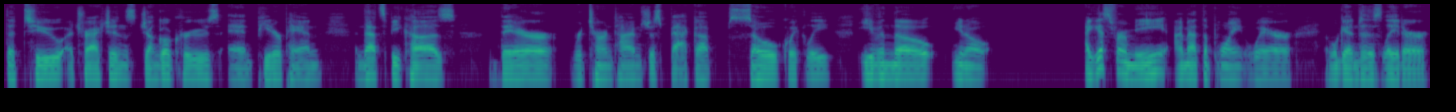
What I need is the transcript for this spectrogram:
the two attractions, Jungle Cruise and Peter Pan. And that's because their return times just back up so quickly, even though, you know, I guess for me, I'm at the point where, and we'll get into this later,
